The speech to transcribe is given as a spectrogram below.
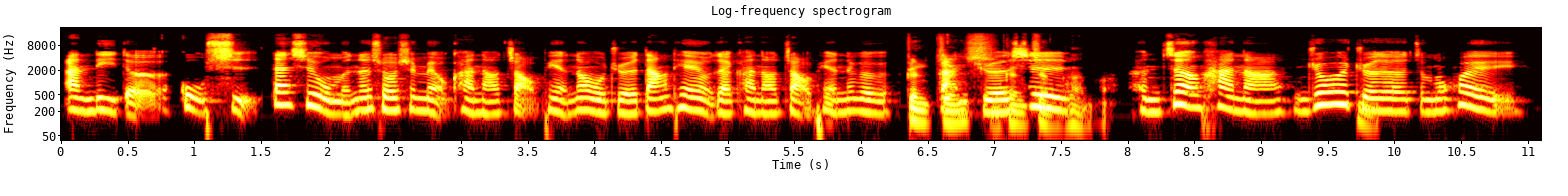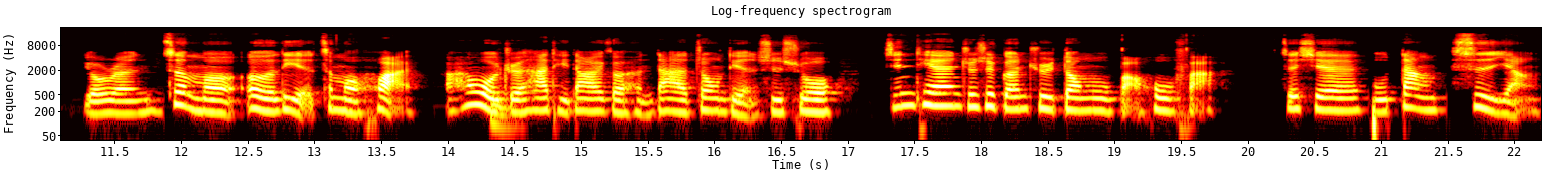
案例的故事，但是我们那时候是没有看到照片。那我觉得当天有在看到照片，那个感觉是很震撼啊！你就会觉得怎么会有人这么恶劣、这么坏？然后我觉得他提到一个很大的重点是说，今天就是根据动物保护法，这些不当饲养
